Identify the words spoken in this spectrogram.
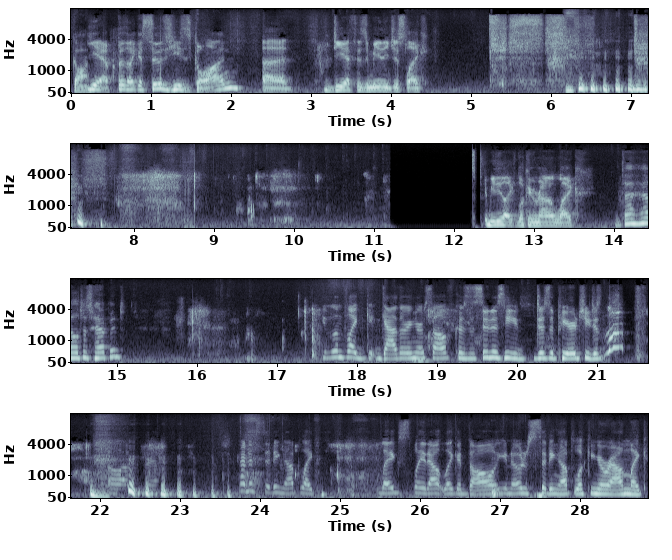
gone. Yeah, but like as soon as he's gone, uh, Diath is immediately just like. immediately like looking around like what the hell just happened Evelyn's like g- gathering herself because as soon as he disappeared, she just fell out of the ground. kind of sitting up, like legs splayed out like a doll, you know, just sitting up, looking around. Like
